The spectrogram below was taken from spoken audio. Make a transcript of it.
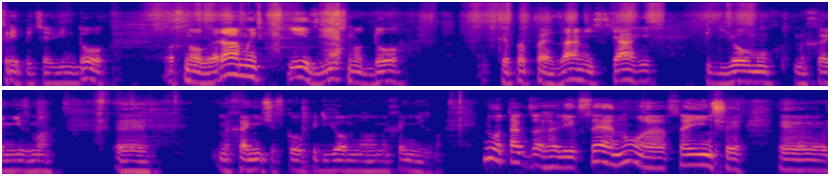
кріпиться він до основи рами і, звісно, до КПП замість тяги підйому механізму, е, механічного підйомного механізму. Ну, так взагалі все. Ну, а все інше, е,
